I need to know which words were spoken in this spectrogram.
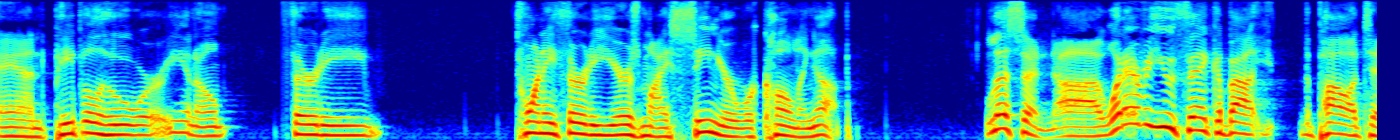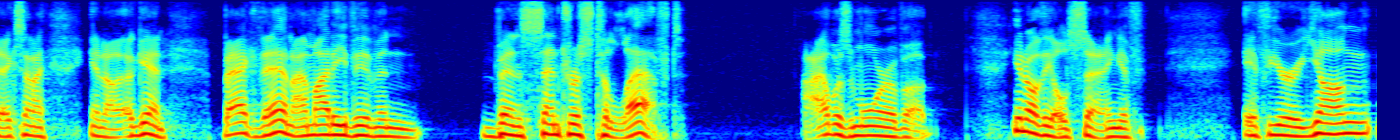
And people who were, you know, 30, 20, 30 years my senior were calling up. Listen, uh, whatever you think about the politics, and I, you know, again, back then I might have even been centrist to left. I was more of a, you know, the old saying, if if you're young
